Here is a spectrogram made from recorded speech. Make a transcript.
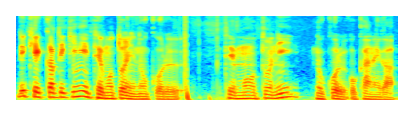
で結果的に手元に残る手元に残るお金が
